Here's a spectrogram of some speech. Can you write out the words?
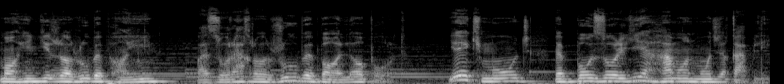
ماهیگیر را رو به پایین و زورق را رو به بالا برد. یک موج به بزرگی همان موج قبلی.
